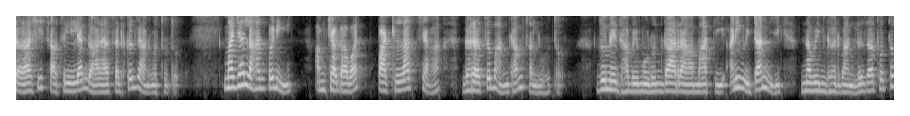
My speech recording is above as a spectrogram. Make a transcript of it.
तळाशी साचलेल्या गाळासारखं जाणवत होतं. माझ्या लहानपणी आमच्या गावात पाटलाच्या घराचं बांधकाम चालू होतं. जुने धाबे मोडून गारा माती आणि विटांनी नवीन घर बांधलं जात होतं.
